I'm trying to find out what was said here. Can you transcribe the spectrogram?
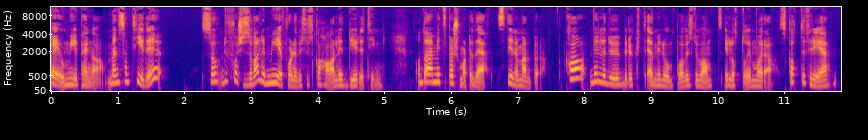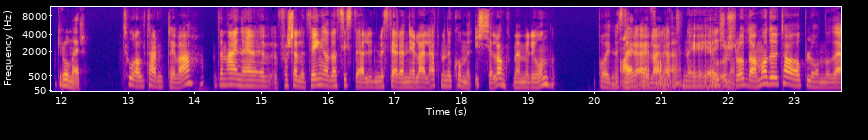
er jo mye penger, men samtidig så du får ikke så veldig mye for det hvis du skal ha litt dyre ting. Og da er mitt spørsmål til det, Stine Melbø. Hva ville du brukt en million på hvis du vant i Lotto i morgen? Skattefrie kroner. To alternativer. Den ene er forskjellige ting, og den siste er å investere i en ny leilighet, men du kommer ikke langt med en million på å investere Nei, i det leilighet nede i Oslo. Nok. Da må du ta opp lån og det,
